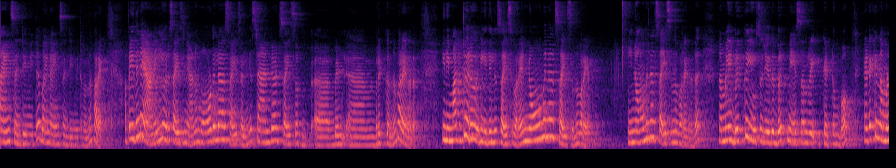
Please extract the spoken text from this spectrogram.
nine centimetre by nine centimetre എന്ന് പറയാം. അപ്പോൾ ഇതിനെയാണ് ഈ ഒരു സൈസിനെയാണ് മോഡുലാർ സൈസ് അല്ലെങ്കിൽ സ്റ്റാൻഡേർഡ് സൈസ് ഓഫ് ബ്രിക്ക് എന്ന് പറയുന്നത്. ഇനി മറ്റൊരു രീതിയിൽ സൈസ് പറയാം. നോമിനൽ സൈസ് എന്ന് പറയാം. ഈ നോമിനൽ സൈസ് എന്ന് പറയുന്നത് നമ്മൾ ഈ ബ്രിക്ക് യൂസ് ചെയ്ത് ബ്രിക്ക് മേസണറി കെട്ടുമ്പോൾ ഇടയ്ക്ക് നമ്മൾ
